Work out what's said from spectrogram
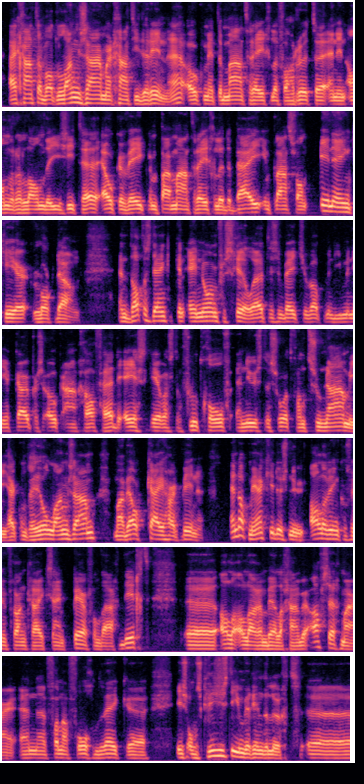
hij gaat er wat langzamer gaat hij erin. Hè? Ook met de maatregelen van Rutte en in andere landen. Je ziet hè, elke week een paar maatregelen erbij in plaats van in één keer lockdown. En dat is denk ik een enorm verschil. Hè? Het is een beetje wat die meneer Kuipers ook aangaf. Hè? De eerste keer was het een vloedgolf en nu is het een soort van tsunami. Hij komt heel langzaam, maar wel keihard binnen. En dat merk je dus nu. Alle winkels in Frankrijk zijn per vandaag dicht. Uh, alle alarmbellen gaan weer af, zeg maar. En uh, vanaf volgende week uh, is ons crisisteam weer in de lucht.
